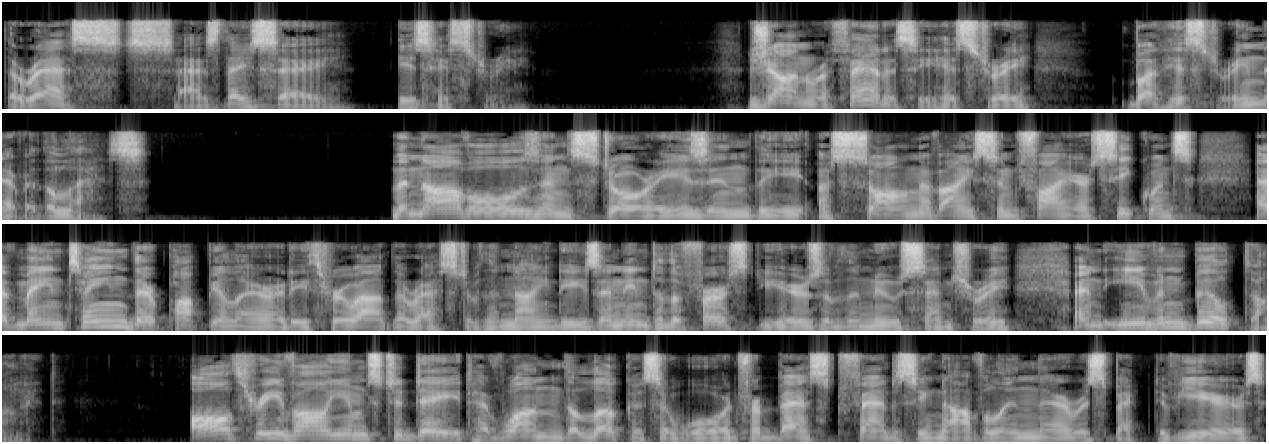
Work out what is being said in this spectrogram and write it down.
The rest, as they say, is history. Genre fantasy history, but history nevertheless. The novels and stories in the A Song of Ice and Fire sequence have maintained their popularity throughout the rest of the 90s and into the first years of the new century, and even built on it. All three volumes to date have won the Locus Award for Best Fantasy Novel in their respective years,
